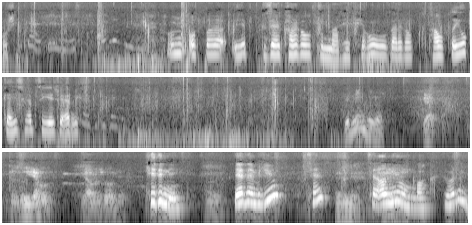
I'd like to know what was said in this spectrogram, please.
Poşet. Onun otları hep güzel karakavuk bunlar hep. O karakavuk tavuk da yok ya hiç hepsi yeşermiş. Geliyor musun? Gel. Hızlıca bu. Yavrusu olacak. Kedinin. Nereden biliyorsun? Sen? Belli. Sen anlıyor musun bak gördün mü?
